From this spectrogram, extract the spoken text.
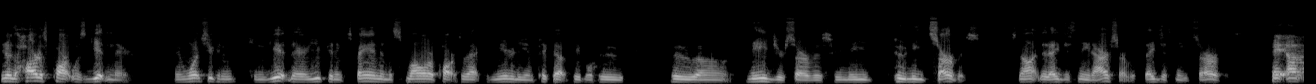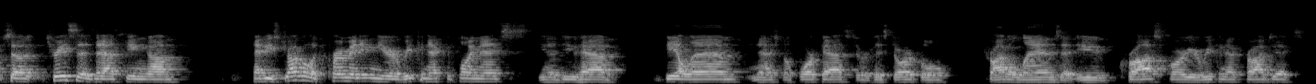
you know, the hardest part was getting there. And once you can can get there, you can expand into smaller parts of that community and pick up people who who uh, need your service, who need who need service. It's not that they just need our service; they just need service. Hey, um, so Teresa is asking, um, have you struggled with permitting your reconnect deployments? You know, do you have BLM, national forecast, or historical tribal lands that you've crossed for your reconnect projects?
